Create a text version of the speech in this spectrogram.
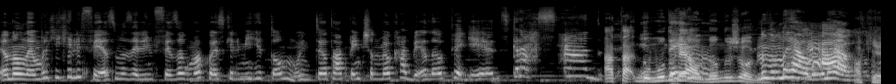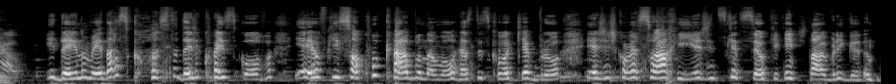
Eu não lembro o que, que ele fez, mas ele fez alguma coisa que ele me irritou muito. Eu tava penteando meu cabelo, eu peguei, eu, desgraçado. Ah, tá. No mundo real, no- não no jogo. No mundo real, no mundo Real, Ok. E dei no meio das costas dele com a escova. E aí eu fiquei só com o cabo na mão, o resto da escova quebrou. E a gente começou a rir, a gente esqueceu o que, que a gente tava brigando.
